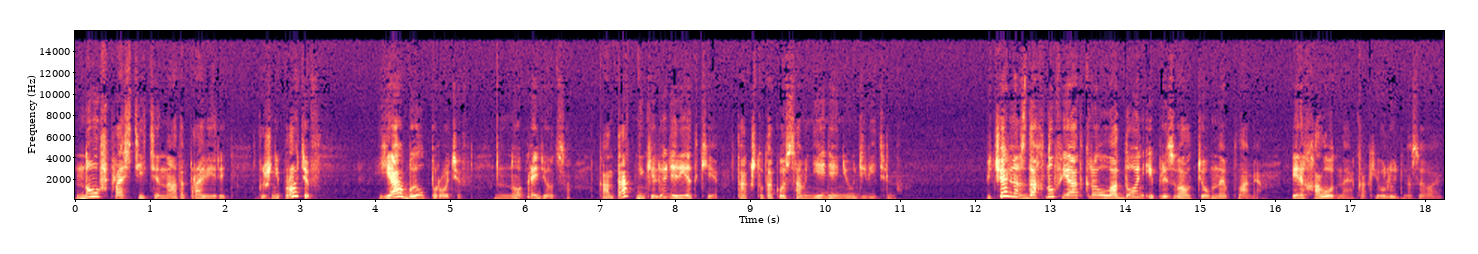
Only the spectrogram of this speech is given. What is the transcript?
Но уж простите, надо проверить. Вы же не против? Я был против, но придется. Контрактники люди редкие, так что такое сомнение неудивительно. Печально вздохнув, я открыл ладонь и призвал темное пламя. Или холодное, как его люди называют.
